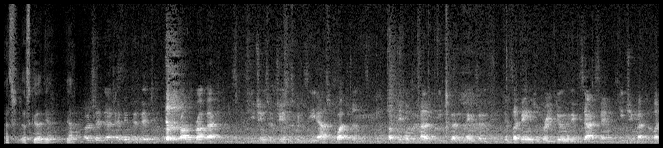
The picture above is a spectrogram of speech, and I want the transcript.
That's that's good. Yeah. Yeah. I would say that I think that they probably brought back the teachings of Jesus because he asked questions of people to kind of teach them things, and it's like the angels were doing the exact same teaching method. Like,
